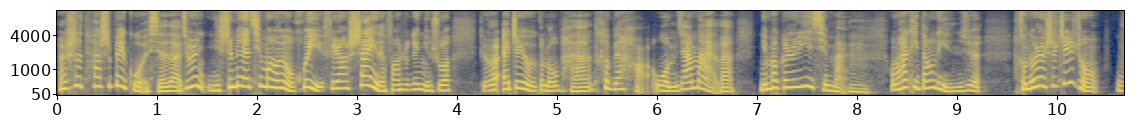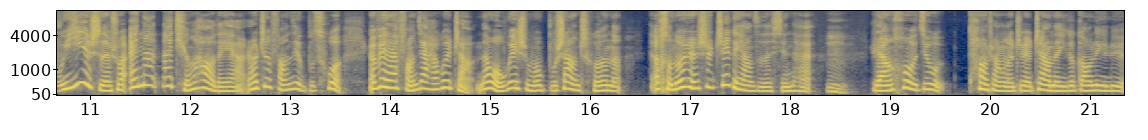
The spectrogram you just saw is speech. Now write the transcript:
而是他是被裹挟的，就是你身边的亲朋好友会以非常善意的方式跟你说，比如说，哎，这有一个楼盘特别好，我们家买了，你要不要跟着一起买？嗯，我们还可以当邻居。很多人是这种无意识的说，哎，那那挺好的呀，然后这个房子也不错，然后未来房价还会涨，那我为什么不上车呢？很多人是这个样子的心态，嗯，然后就。套上了这这样的一个高利率，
